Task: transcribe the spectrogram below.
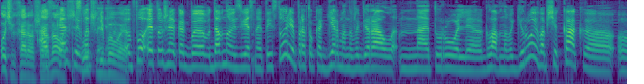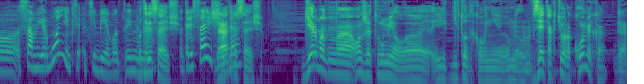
очень хороший А аналог, скажи, лучше вот, не бывает. По, это уже как бы давно известна эта история про то, как Герман выбирал на эту роль э, главного героя. Вообще, как э, э, сам Ермольник тебе вот именно... Потрясающе. Потрясающе, Да, да? Потрясающе. Герман, он же это умел, и никто такого не умел. Взять актера-комика, Да.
